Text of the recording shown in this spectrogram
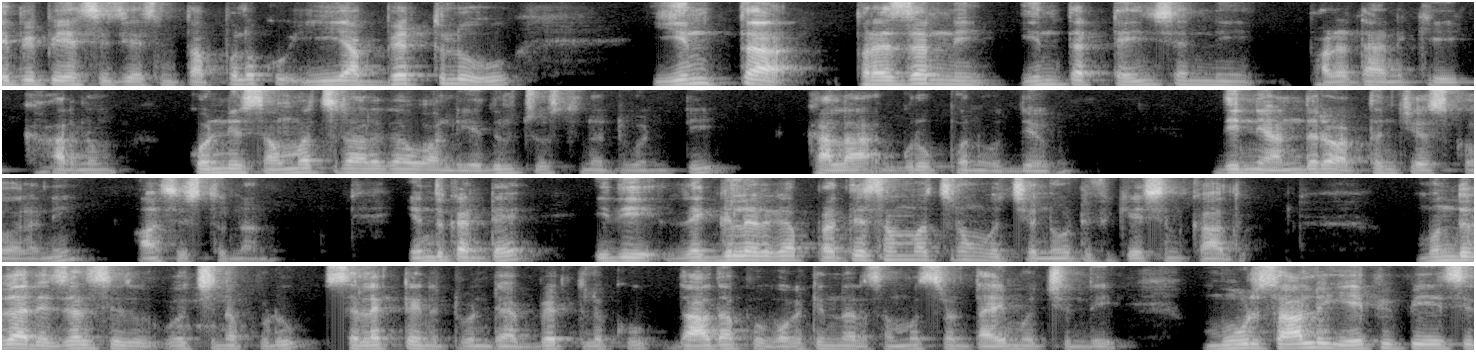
ఏపీఎస్సి చేసిన తప్పులకు ఈ అభ్యర్థులు ఇంత ప్రెజర్ని ఇంత టెన్షన్ని పడటానికి కారణం కొన్ని సంవత్సరాలుగా వాళ్ళు ఎదురు చూస్తున్నటువంటి కళ గ్రూప్ అని ఉద్యోగం. దీన్ని అందరూ అర్థం చేసుకోవాలని ఆశిస్తున్నాను. ఎందుకంటే ఇది రెగ్యులర్గా ప్రతి సంవత్సరం వచ్చే నోటిఫికేషన్ కాదు. ముందుగా రిజల్ట్స్ వచ్చినప్పుడు సెలెక్ట్ అయినటువంటి అభ్యర్థులకు దాదాపు ఒకటిన్నర సంవత్సరం టైం వచ్చింది. మూడు సార్లు ఏపీఎస్సి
